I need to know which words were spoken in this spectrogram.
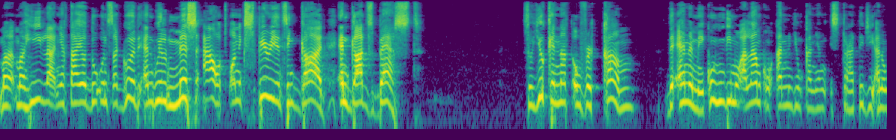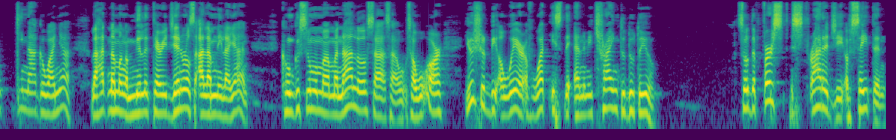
ma, mahila niya tayo doon sa good and we'll miss out on experiencing God and God's best. So you cannot overcome the enemy kung hindi mo alam kung ano yung kanyang strategy, anong ginagawa niya. Lahat ng mga military generals, alam nila yan. Kung gusto mo manalo sa, sa, sa war, you should be aware of what is the enemy trying to do to you. So the first strategy of Satan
